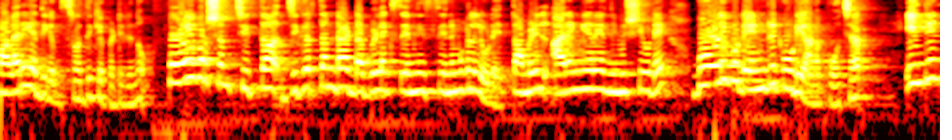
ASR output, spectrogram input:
വളരെയധികം ശ്രദ്ധിക്കപ്പെട്ടിരുന്നു. പോയ വർഷം ചിത്ത ജിഗർത്തണ്ട ഡബിൾ എക്സ് എന്നീ സിനിമകളിലൂടെ തമിഴിൽ അരങ്ങേറിയ നിമിഷയുടെ ബോളിവുഡ് എൻട്രി കൂടിയാണ് പോച്ചർ. ഇന്ത്യൻ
